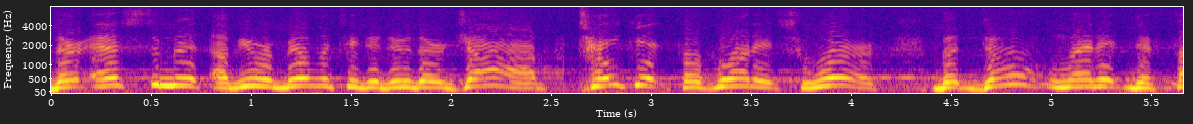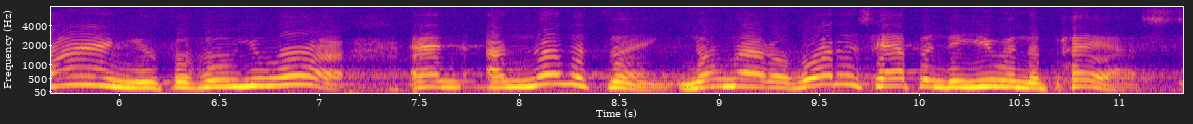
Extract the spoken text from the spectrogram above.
Their estimate of your ability to do their job, take it for what it's worth, but don't let it define you for who you are. And another thing, no matter what has happened to you in the past,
